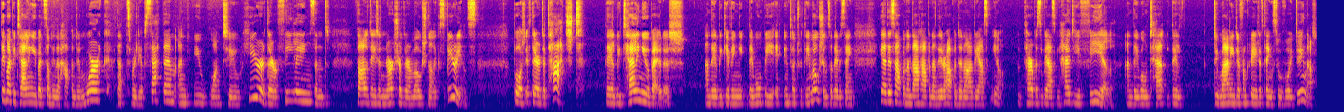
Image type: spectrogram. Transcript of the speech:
they might be telling you about something that happened in work that's really upset them, and you want to hear their feelings and validate and nurture their emotional experience. But if they're detached, they'll be telling you about it and they'll be giving they won't be in touch with the emotion so they'll be saying yeah this happened and that happened and the other happened and i'll be asking you know the therapist will be asking how do you feel and they won't tell they'll do many different creative things to avoid doing that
